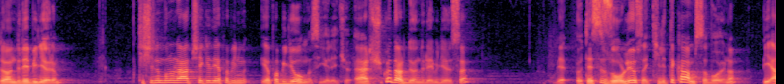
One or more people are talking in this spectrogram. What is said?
döndürebiliyorum. Kişinin bunu rahat bir şekilde yapabil- yapabiliyor olması gerekiyor. Eğer şu kadar döndürebiliyorsa ve ötesi zorluyorsa, kilitli kalmışsa boynu, bir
